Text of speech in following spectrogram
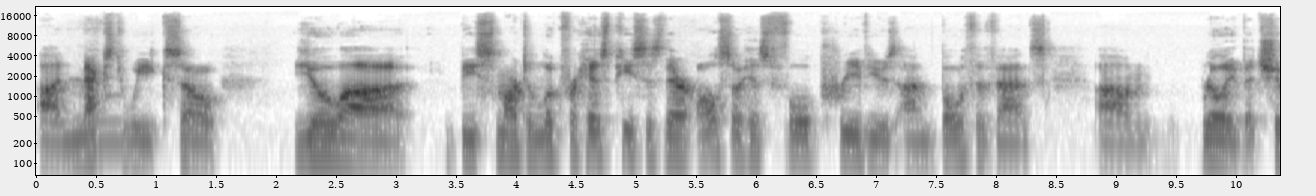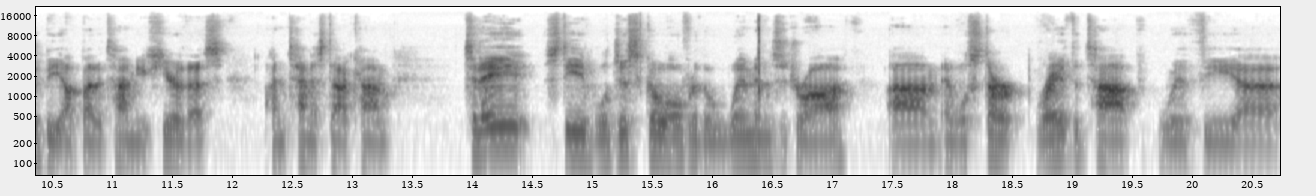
uh, next week. So you'll uh, be smart to look for his pieces there. Also, his full previews on both events. Um, really, that should be up by the time you hear this on tennis.com. Today, Steve, we'll just go over the women's draw, um, and we'll start right at the top with the uh,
